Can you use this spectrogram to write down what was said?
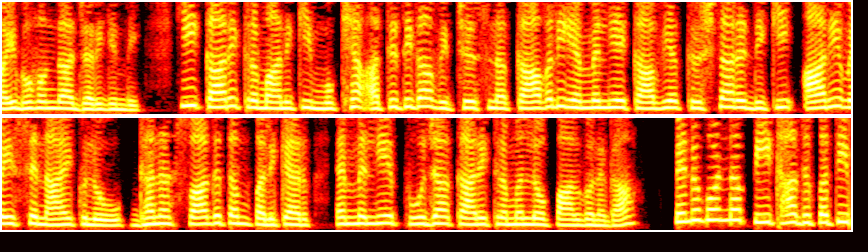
వైభవంగా జరిగింది. ఈ కార్యక్రమానికి ముఖ్య అతిథిగా విచ్చేసిన కావలి ఎమ్మెల్యే కావ్య కృష్ణారెడ్డికి ఆర్యవైశ్య నాయకులు ఘన స్వాగతం పలికారు. ఎమ్మెల్యే పూజా కార్యక్రమంలో పాల్గొనగా పెనుగొండ పీఠాధిపతి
